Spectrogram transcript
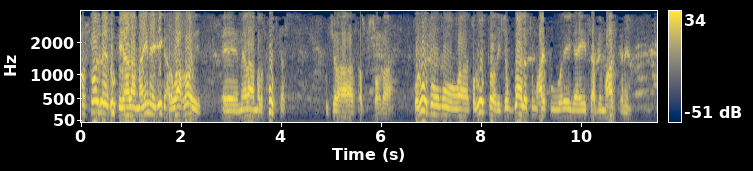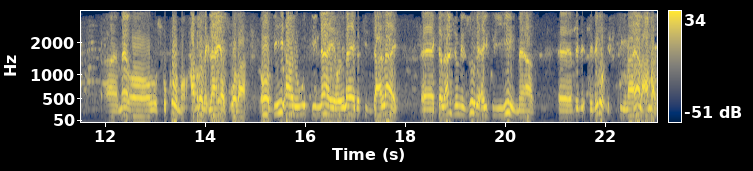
korkooda dhulka yaalla mayne iga arwaaxdoodi meelaha malakuutkaas kujiraas as ku socdaa. Quluubuhum waa quluubtoodi jawaalatun waxay ku wareegahaysaa bimucaskarin Ehm, meel oo la isku kulmo xadrada ilaahay as wadaa oo bihi ahlu wadilaay oo ilaahay dadkiis jeclaay kalanjumi e, zuri ay ku yihiin me xidigo e, iftiimaayaan camal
